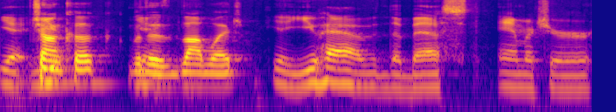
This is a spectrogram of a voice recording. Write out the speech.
Yeah, Chunk you- hook with yeah. a lob wedge. yeah you have the best amateur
